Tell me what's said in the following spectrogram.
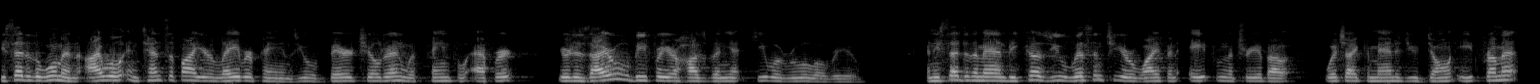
He said to the woman, I will intensify your labor pains. You will bear children with painful effort. Your desire will be for your husband, yet he will rule over you. And he said to the man, Because you listened to your wife and ate from the tree about which I commanded you, don't eat from it.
